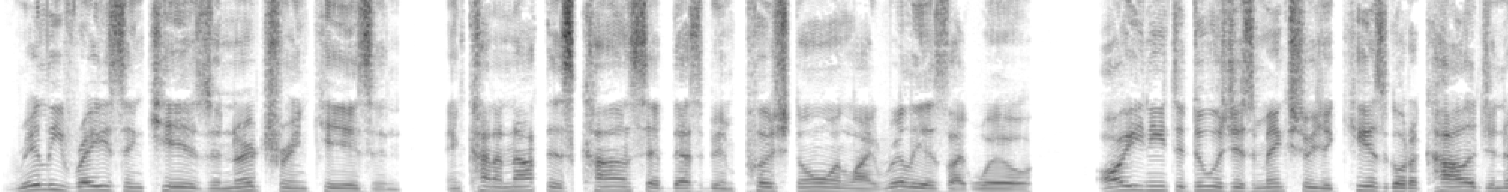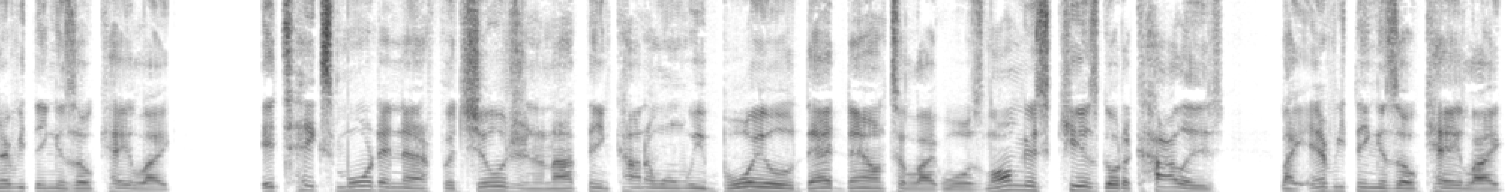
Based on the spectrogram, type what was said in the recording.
really raising kids and nurturing kids and and kind of not this concept that's been pushed on like really it's like well all you need to do is just make sure your kids go to college and everything is okay like it takes more than that for children and i think kind of when we boil that down to like well as long as kids go to college like everything is okay like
